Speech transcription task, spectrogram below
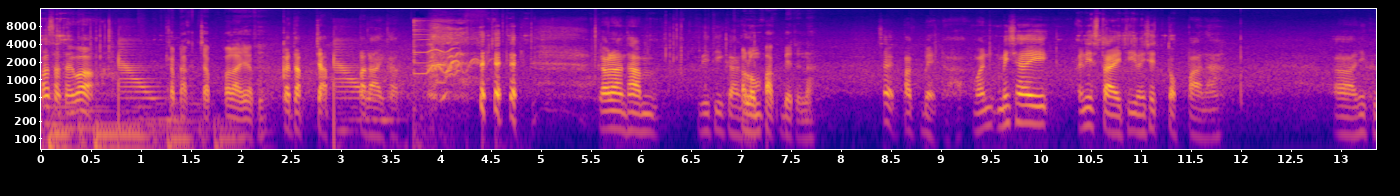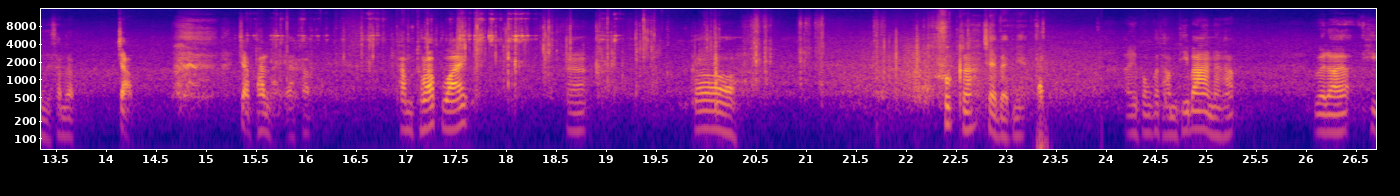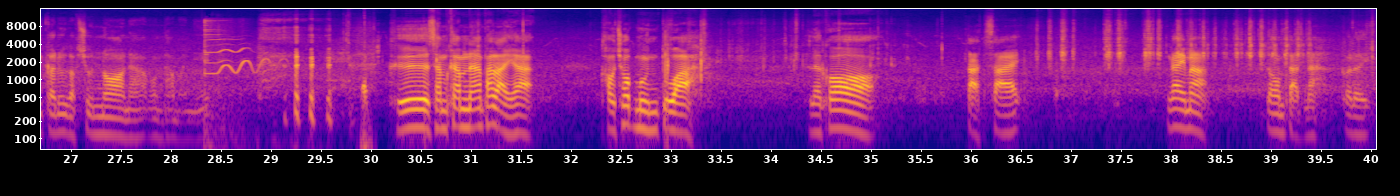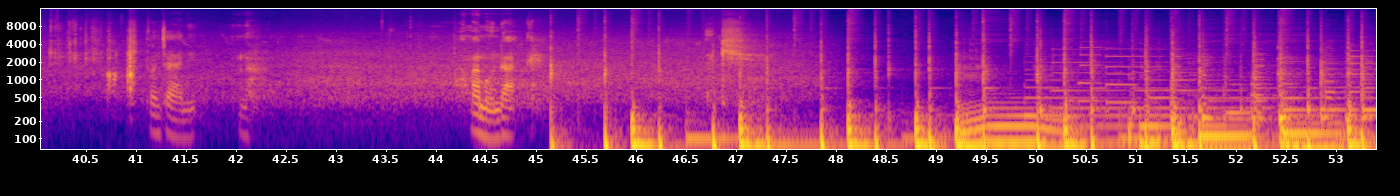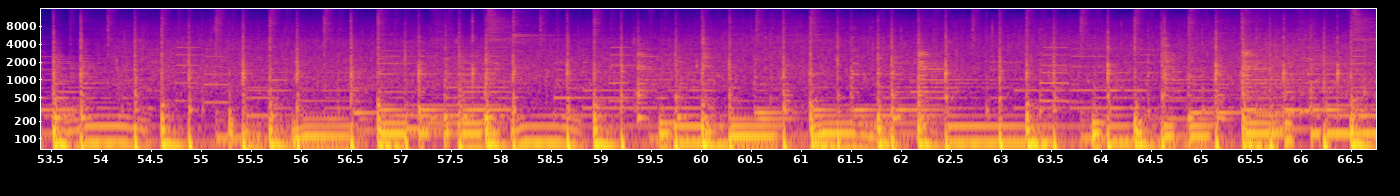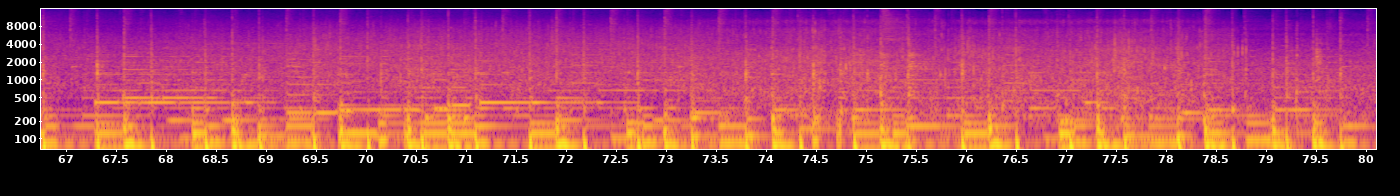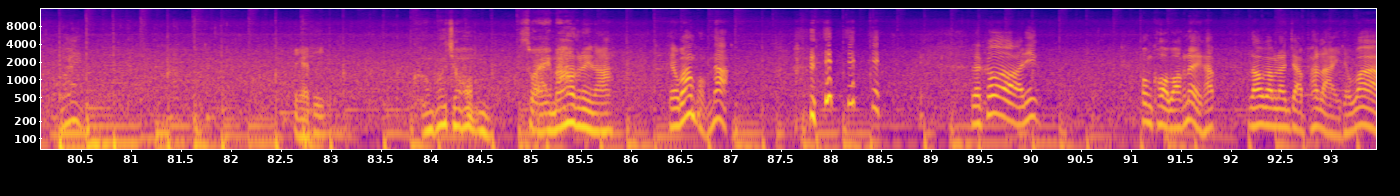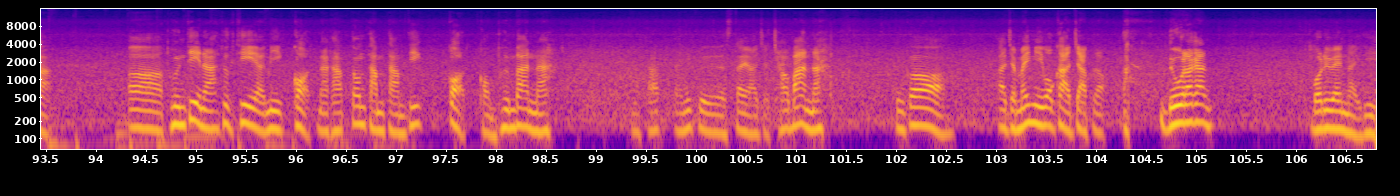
ภาษาไทยว่า กับดักจับอะไรอะพี่กระดับจับปลาไหลครับ กำลังทำวิธีการอารมณ์ปักเบ็ดอะนะใช่ปักเบ็ดอะฮะมันไม่ใช่อันนี้สไตล์ที่ไม่ใช่ตกปลานะอ่านี่คือสำหรับจับ จับปลาไหลนะครับทำทรัพไว้นะก็ฝึกนะใช่แบบเนี้ยอันนี้ผมก็ทำที่บ้านนะครับ เวลาฮิการุกับชุนนอนนะครับผมทำอันนี้ คือสำคัญนะปลาไหลอะเขาชอบมุนตัว แล้วก็ตัดซ้าย ง่ายมากโดมตัดนะ ก็เลยสนใจอันนี้นะมาหมุนได้ สวยมากเลยนะแถวบ้านผมน่ะ แล้วก็อันนี้ผมขอบอกหน่อยครับ เรากำลังจะผลายแต่ว่าพื้นที่นะ ทุกที่มีกฎนะครับ ต้องทำตามที่กฎของพื้นบ้านนะนะครับ อันนี้คือสไตล์อาจจะชาวบ้านนะคุณก็อาจจะไม่มีโอกาสจับหรอก ดูแล้วกัน บริเวณไหนดี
